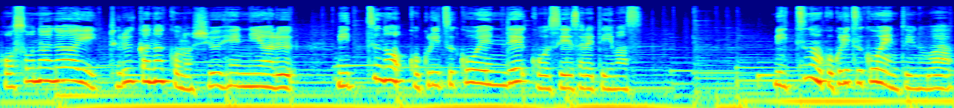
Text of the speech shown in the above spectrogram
細長いトゥルカナ湖の周辺にある3つの国立公園で構成されています。3つの国立公園というのは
